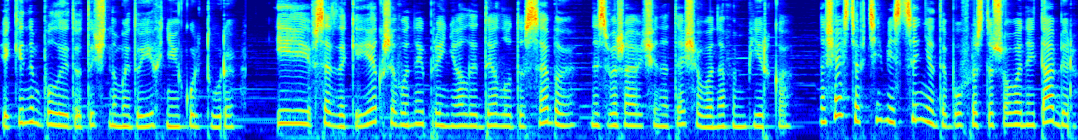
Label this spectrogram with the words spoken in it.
які не були дотичними до їхньої культури. І все-таки, як же вони прийняли Делу до себе, незважаючи на те, що вона вампірка. На щастя, в тій місцині, де був розташований табір,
